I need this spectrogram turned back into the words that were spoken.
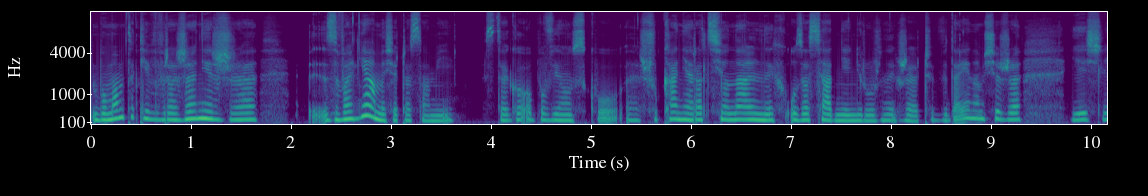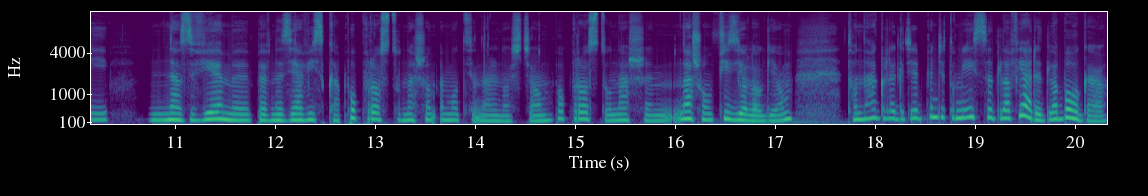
bo mam takie wrażenie, że zwalniamy się czasami z tego obowiązku e, szukania racjonalnych uzasadnień różnych rzeczy. Wydaje nam się, że jeśli nazwiemy pewne zjawiska po prostu naszą emocjonalnością, po prostu naszym, naszą fizjologią, to nagle gdzie będzie to miejsce dla wiary, dla Boga.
